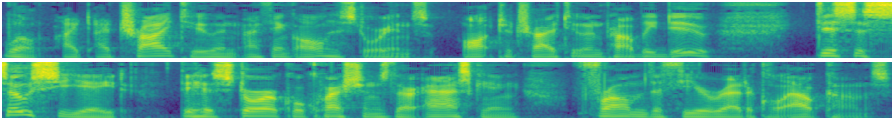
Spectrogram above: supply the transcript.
well, I, I try to, and I think all historians ought to try to and probably do, disassociate the historical questions they're asking from the theoretical outcomes.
